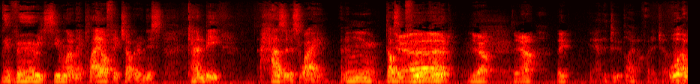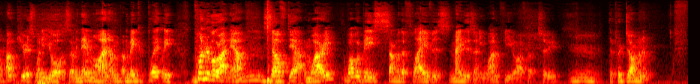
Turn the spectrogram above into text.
they're very similar and they play off each other in this can be hazardous way, and it mm, doesn't yeah, feel good. Yeah, yeah. They, yeah, they do play off on each other. Well, I'm- I'm curious. What are yours? I mean, they're mine. I'm, I'm being completely vulnerable right now. Mm. Self doubt and worry. What would be some of the flavors? Maybe there's only one for you. I've got two. Mm. The predominant f-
